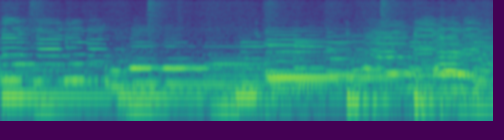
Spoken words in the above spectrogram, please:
Thank you.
